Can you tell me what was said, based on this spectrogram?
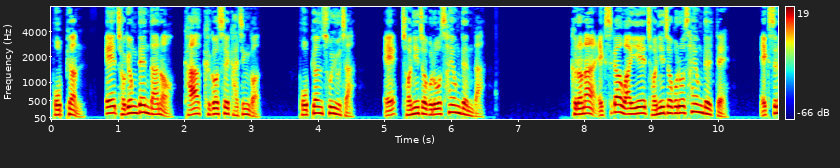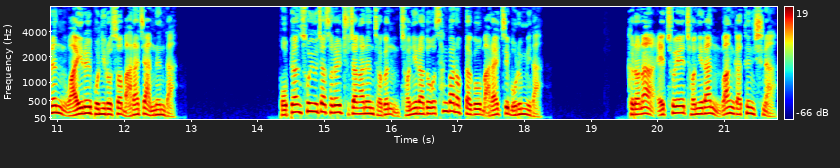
보편에 적용된 단어 가 그것을 가진 것, 보편 소유자에 전의적으로 사용된다. 그러나 x가 y에 전의적으로 사용될 때 x는 y를 본의로서 말하지 않는다. 보편 소유자설을 주장하는 적은 전이라도 상관없다고 말할지 모릅니다. 그러나 애초에 전이란 왕 같은 신하,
